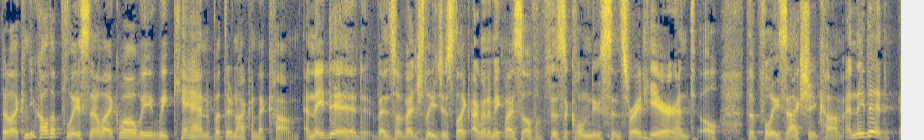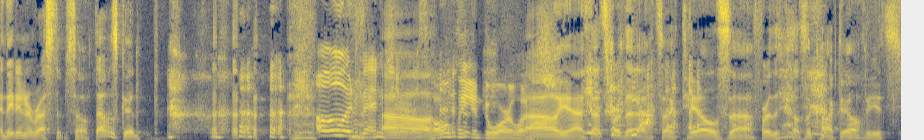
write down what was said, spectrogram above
they're like, "Can you call the police?" And they're like, "Well, we we can, but they're not going to come," and they did. And so eventually, just like I'm going to make myself a physical nuisance right here until the police actually come, and they did, and they didn't arrest him, so that was good. Oh, adventures. Only in New Orleans. Oh yeah, that's for the it's like tales uh, for the tales of cocktail. It's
